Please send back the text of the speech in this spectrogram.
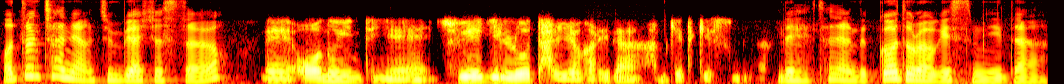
어떤 찬양 준비하셨어요? 네, 어노인팅의 주의 길로 달려가리라 함께 듣겠습니다. 네, 찬양 듣고 돌아오겠습니다.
